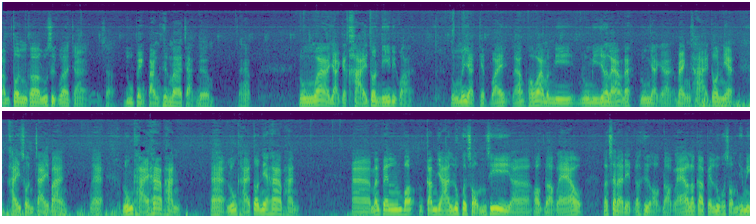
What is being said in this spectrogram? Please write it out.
ลำต้นก็รู้สึกว่าจะจะดูเปล่งปลังขึ้นมาจากเดิมนะครับ ลุงว่าอยากจะขายต้นนี้ดีกว่า ลุงไม่อยากเก็บไว้แล้ว เพราะว่ามันมีลุงมีเยอะแล้วนะ ลุงอยากจะแบ่งขายต้นเนี้ยใครสนใจบ้างนะฮะลุงขายห้าพันนะฮะลุงขายต้นเนี้ยห้าพันอ่ามันเป็นกำยานลูกผสมที่ออกดอกแล้ว ลักษณะเด่นก็คือออกดอกแล้ว แล้วก็เป็นลูกผสมที่มี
